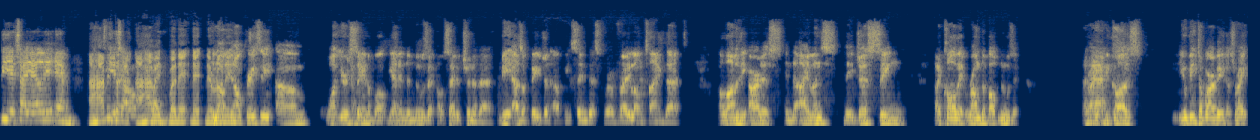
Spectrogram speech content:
P-H-I-L-A-N. I have it, I have it, but they, they, they're You know, running. you know, crazy. Um, what you're saying about getting the news outside of Trinidad. Me as a agent, I've been saying this for a very long time that a lot of the artists in the islands they just sing. I call it roundabout music, right? Yeah. Because you've been to Barbados, right?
